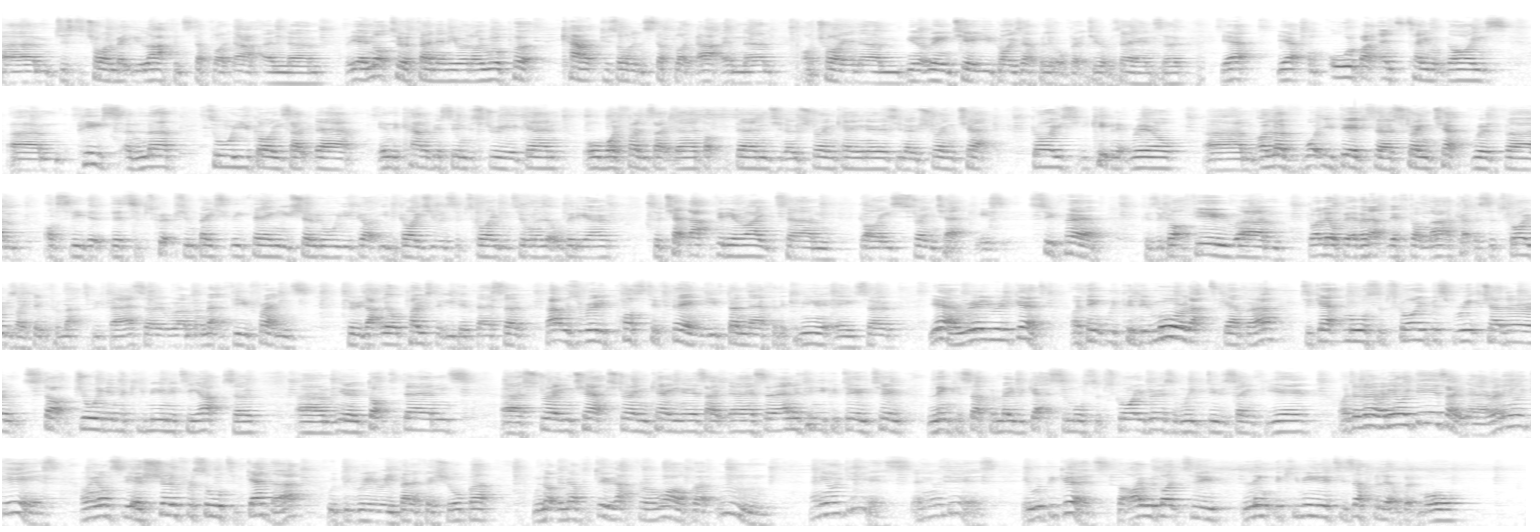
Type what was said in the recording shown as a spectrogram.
um, just to try and make you laugh and stuff like that. And um, but yeah, not to offend anyone, I will put characters on and stuff like that, and um, I'll try and um, you know what I mean, cheer you guys up a little bit. Do you know what I'm saying? So yeah, yeah, I'm all about entertainment, guys. Um, peace and love to all you guys out there in the cannabis industry again. All my friends out there, Dr. Dens, you know, Strain Caners, you know, Strain Check. Guys, you're keeping it real. Um, I love what you did, uh, Strain Check, with um, obviously the, the subscription basically thing. You showed all you got, you guys you were subscribing to on a little video. So check that video out, um, guys. Strain Check is superb because I got a few, um, got a little bit of an uplift on that. A couple of subscribers, I think, from that. To be fair, so um, I met a few friends through that little post that you did there. So that was a really positive thing you've done there for the community. So yeah, really, really good. I think we could do more of that together to get more subscribers for each other and start joining the community up. So, um, you know, Dr. Dens, uh, strain check, strain caners out there. So anything you could do to link us up and maybe get us some more subscribers and we do the same for you. I don't know, any ideas out there? Any ideas? I mean, obviously a show for us all together would be really, really beneficial, but we're not going to be able to do that for a while. But, hmm, any ideas? Any ideas? It would be good, but I would like to link the communities up a little bit more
